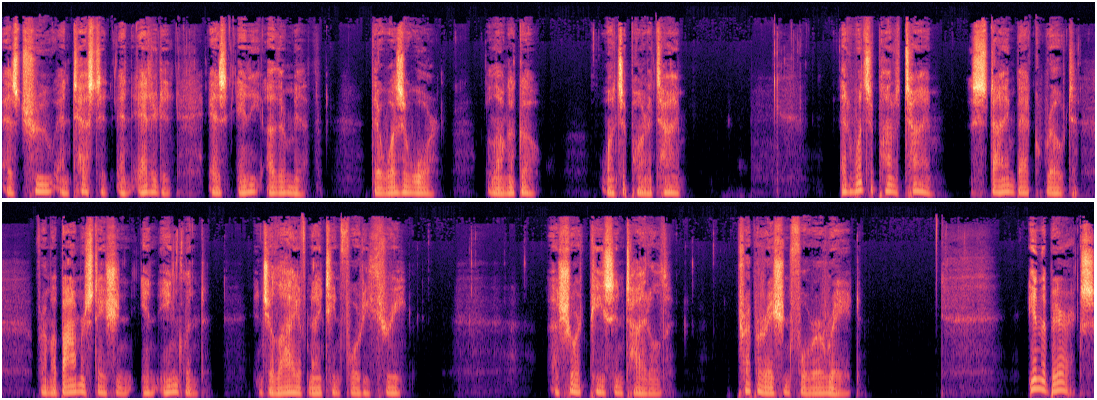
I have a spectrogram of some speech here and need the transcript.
as true and tested and edited as any other myth. There was a war long ago, once upon a time. And once upon a time, Steinbeck wrote from a bomber station in England in July of 1943, a short piece entitled Preparation for a Raid. In the barracks,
